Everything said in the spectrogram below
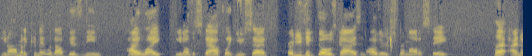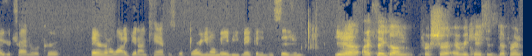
you know I'm going to commit without visiting. I like you know the staff, like you said or do you think those guys and others from out of state that I know you're trying to recruit, they're going to want to get on campus before, you know, maybe making a decision? Yeah, I think um for sure every case is different.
